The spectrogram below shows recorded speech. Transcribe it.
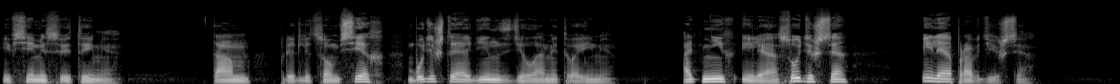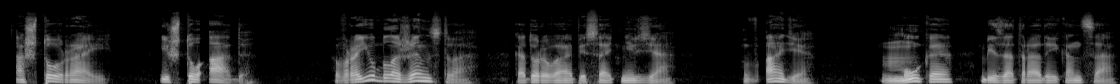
и всеми святыми. Там, пред лицом всех, будешь ты один с делами твоими. От них или осудишься, или оправдишься. А что рай и что ад? В раю блаженство, которого описать нельзя. В аде мука без отрады и конца.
